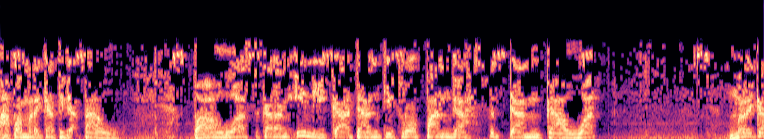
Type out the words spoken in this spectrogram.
Apa mereka tidak tahu bahwa sekarang ini keadaan Kisro Panggah sedang gawat? Mereka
